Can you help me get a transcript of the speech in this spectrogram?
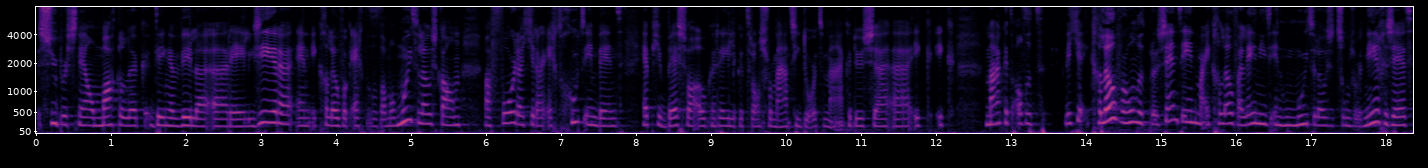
super snel, makkelijk dingen willen uh, realiseren. En ik geloof ook echt dat het allemaal moeiteloos kan. Maar voordat je daar echt goed in bent, heb je best wel ook een redelijke transformatie door te maken. Dus uh, uh, ik, ik maak het altijd Weet je, ik geloof er 100% in, maar ik geloof alleen niet in hoe moeiteloos het soms wordt neergezet.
